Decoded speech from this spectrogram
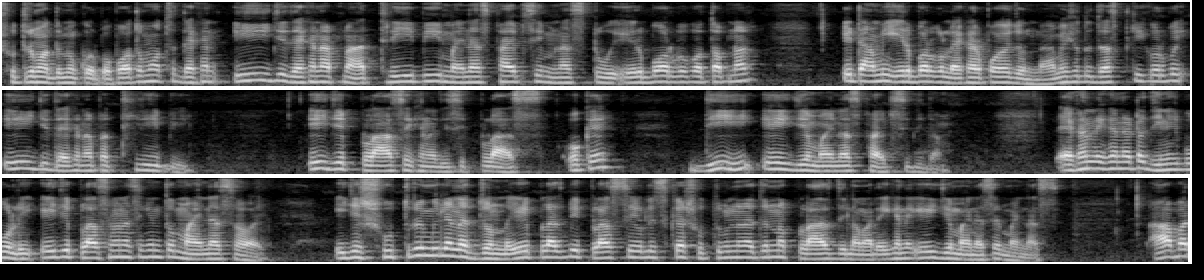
সূত্রের মাধ্যমে করব। প্রথম হচ্ছে দেখেন, এই যে দেখেন আপনার three B minus five C minus two এর বর্গ কত আপনার? এটা আমি এর বর্গ লেখার প্রয়োজন না। আমি শুধু জাস্ট কী করব? এই যে দেখেন আপনার থ্রি বি এই যে প্লাস এখানে দিছি প্লাস ওকে দি এই যে মাইনাস ফাইভ সি দিলাম। এখানে এখানে একটা জিনিস বলি, এই যে প্লাস মাইনাসে কিন্তু মাইনাস হয়। এই যে সূত্র মিলানোর জন্য A plus B plus C whole square সূত্র মিলানোর জন্য প্লাস দিলাম, আর এখানে এই যে মাইনাসের মাইনাস আবার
